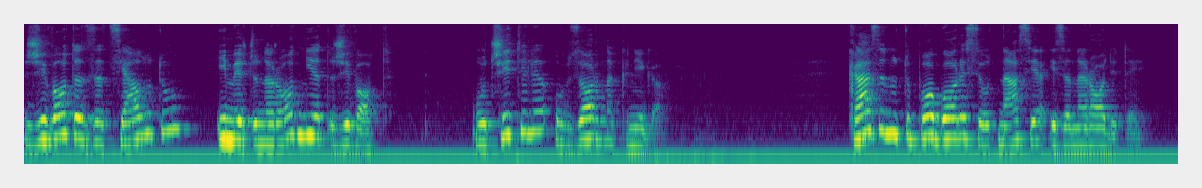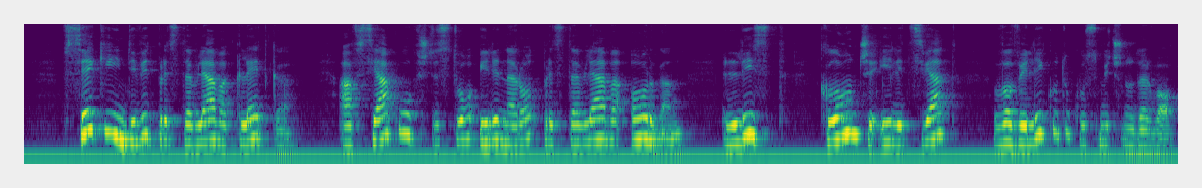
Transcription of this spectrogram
Животът за цялото и международният живот. Учителя обзорна книга. Казаното по-горе се отнася и за народите. Всеки индивид представлява клетка, а всяко общество или народ представлява орган, лист, клонче или цвят във великото космично дърво.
